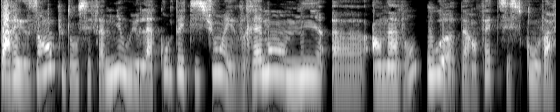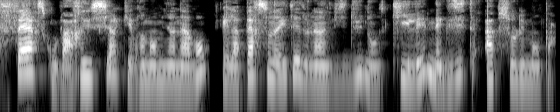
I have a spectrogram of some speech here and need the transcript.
Par exemple, dans ces familles où la compétition est vraiment mise euh, en avant, où euh, ben, en fait c'est ce qu'on va faire, ce qu'on va réussir qui est vraiment mis en avant, et la personnalité de l'individu dans qui il est n'existe absolument pas.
